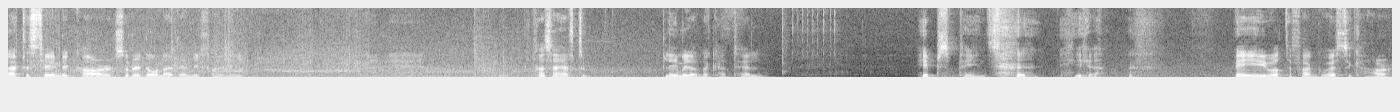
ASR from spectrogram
I have to stay in the car so they don't identify me. Because I have to blame it on the cartel. Hips paints. yeah. Hey, what the fuck? Where's the car?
